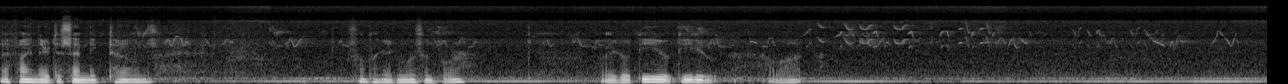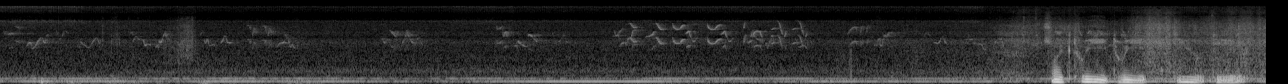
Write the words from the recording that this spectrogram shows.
I find their descending tones something I can listen for. They go dee dee a lot. It's like tweet, tweet, dee dee.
